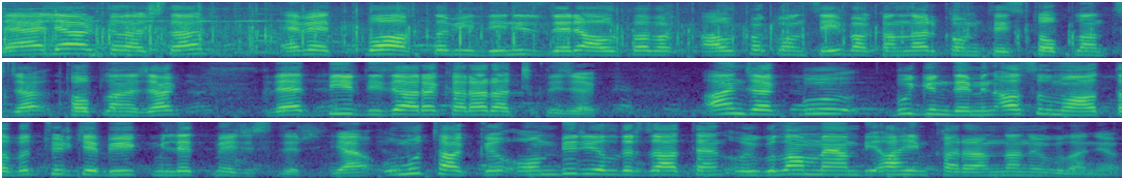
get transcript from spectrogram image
Değerli arkadaşlar, evet bu hafta bildiğiniz üzere Avrupa Avrupa Konseyi Bakanlar Komitesi toplanacak, toplanacak ve bir dizi ara karar açıklayacak. Ancak bu bu gündemin asıl muhatabı Türkiye Büyük Millet Meclisi'dir. Yani umut hakkı 11 yıldır zaten uygulanmayan bir ahim kararından uygulanıyor.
